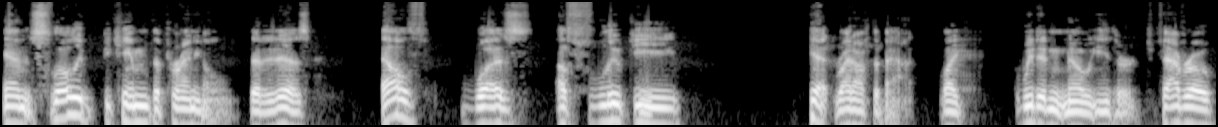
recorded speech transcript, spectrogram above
and slowly became the perennial that it is. Elf was a fluky hit right off the bat. Like we didn't know either. Favreau,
